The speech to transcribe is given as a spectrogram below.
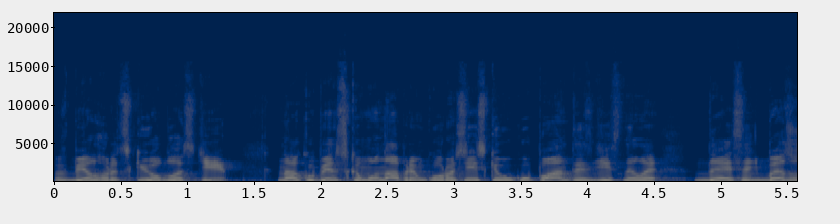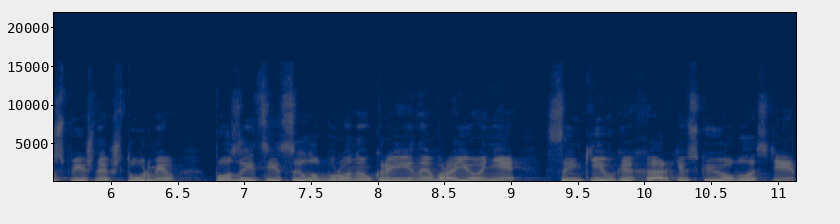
в Білгородській області. На Куп'янському напрямку російські окупанти здійснили 10 безуспішних штурмів позицій Сил оборони України в районі Синьківки Харківської області.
